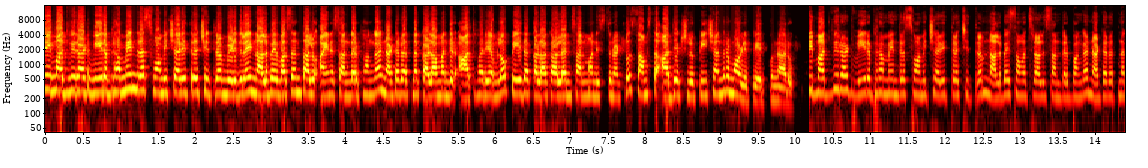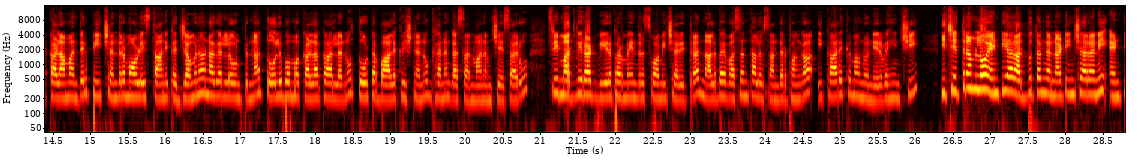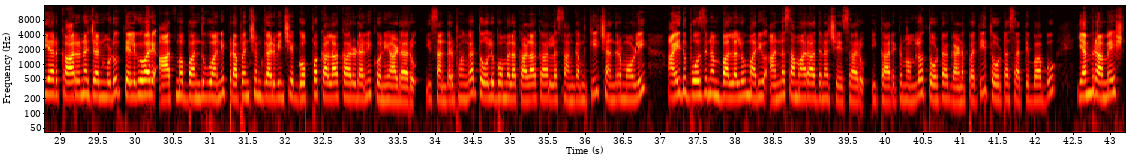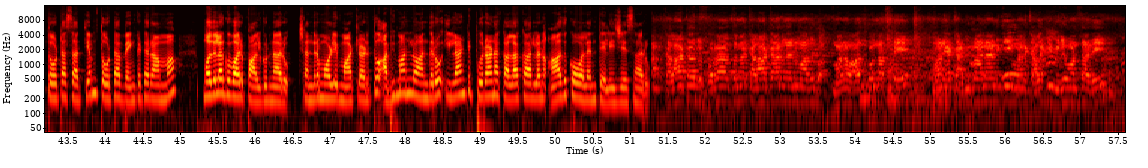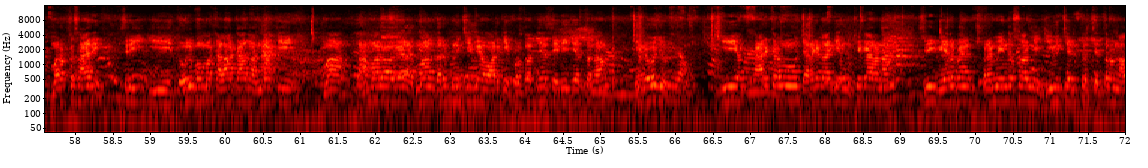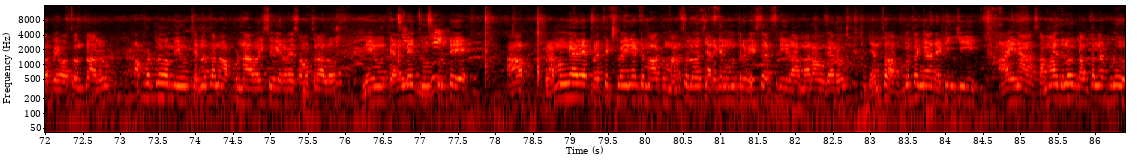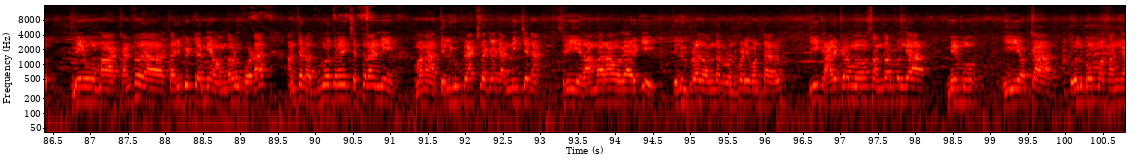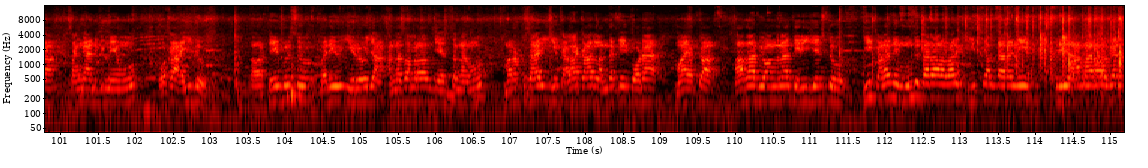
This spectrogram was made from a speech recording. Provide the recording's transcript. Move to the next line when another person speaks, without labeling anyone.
శ్రీ మధ్విరాట్ వీర బ్రహ్మేంద్ర స్వామి చరిత్ర చిత్రం విడుదలై నలభై వసంతాలు అయిన సందర్భంగా నటరత్న కళామందిర్ ఆధ్వర్యంలో పేద కళాకారులను సన్మానిస్తున్నట్లు సంస్థ అధ్యక్షులు పి. చంద్రమౌళి పేర్కొన్నారు. శ్రీ మధ్విరాట్ వీర బ్రహ్మేంద్ర స్వామి చరిత్ర చిత్రం నలభై సంవత్సరాల సందర్భంగా నటరత్న కళామందిర్ పి. చంద్రమౌళి స్థానిక జమునా నగర్లో ఉంటున్న తోలుబొమ్మ కళాకారులను తోట బాలకృష్ణను ఘనంగా సన్మానం చేశారు. శ్రీ మధ్విరాట్ వీర బ్రహ్మేంద్ర స్వామి చరిత్ర నలభై వసంతాలు సందర్భంగా ఈ కార్యక్రమంను నిర్వహించి ఈ చిత్రంలో ఎన్టీఆర్ అద్భుతంగా నటించారని ఎన్టీఆర్ కారణ జన్ముడు తెలుగువారి ఆత్మ బంధువు అని ప్రపంచం గర్వించే గొప్ప కళాకారుడని కొనియాడారు. ఈ సందర్భంగా తోలుబొమ్మల కళాకారుల సంఘంకి చంద్రమౌళి ఐదు భోజనం బల్లలు మరియు అన్న సమారాధన చేశారు. ఈ కార్యక్రమంలో తోట గణపతి తోట సత్యబాబు ఎం రమేష్ తోట సత్యం తోట వెంకటరామ మొదలగు వారు పాల్గొన్నారు. చంద్రమౌళి మాట్లాడుతూ అభిమానులు అందరూ ఇలాంటి పురాణ కళాకారులను ఆదుకోవాలని తెలియజేశారు.
కళాకారులు పురాతన కళాకారులను మనం ఆదుకున్నప్పుడే మన యొక్క అభిమానానికి మన కళకి విలువ ఉంటుంది. మరొకసారి శ్రీ ఈ తోలుబొమ్మ కళాకారులందరికీ మా రామారావు గారి అభిమానుల తరపు నుంచి మేము వారికి కృతజ్ఞతలు తెలియజేస్తున్నాం. ఈరోజు ఈ యొక్క కార్యక్రమం జరగడానికి ముఖ్య కారణం శ్రీ వీర బ్రహ్మేంద్ర స్వామి జీవిత చరిత్ర చిత్రం నలభై వసంతాలు. అప్పట్లో మేము చిన్నతనం అప్పుడు నా వయసు ఇరవై సంవత్సరాలు. మేము తెర మీద చూస్తుంటే ఆ బ్రహ్మంగారే ప్రత్యక్షమైనట్టు మాకు మనసులో చెరగని ముద్ర వేశారు శ్రీ రామారావు గారు. ఎంతో అద్భుతంగా నటించి ఆయన సమాధిలోకి వెళ్తున్నప్పుడు మేము మా కంట కనిపెట్టాం మేము అందరం కూడా. అంతటి అద్భుతమైన చిత్రాన్ని మన తెలుగు ప్రేక్షకులకు అందించిన శ్రీ రామారావు గారికి తెలుగు ప్రజలందరూ రుణపడి ఉంటారు. ఈ కార్యక్రమం సందర్భంగా మేము ఈ యొక్క తోలుబొమ్మ సంఘ సంఘానికి మేము ఒక ఐదు టేబుల్స్ మరియు ఈ రోజు అన్న సమరాధన చేస్తున్నాము. మరొకసారి ఈ కళాకారులందరికీ కూడా మా యొక్క పాదాభివందనాలు తెలియజేస్తూ ఈ కళని ముందు తరాల వారికి తీసుకెళ్తారని శ్రీ రామారావు గారు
